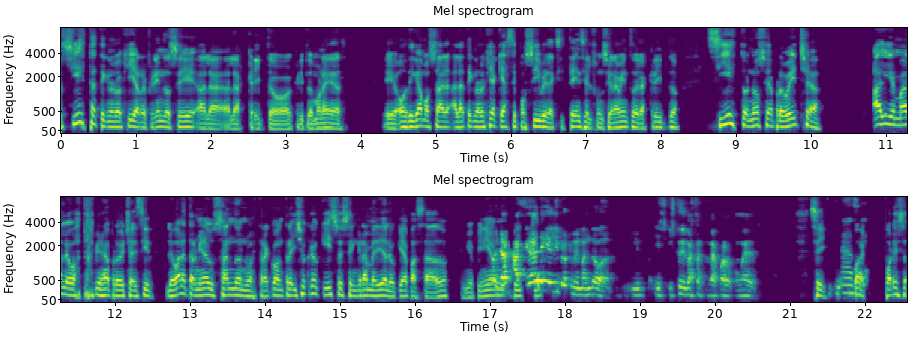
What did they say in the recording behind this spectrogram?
si esta tecnología, refiriéndose a, a las cripto, criptomonedas, eh, o digamos a, la tecnología que hace posible la existencia, el funcionamiento de las cripto, si esto no se aprovecha, alguien más lo va a terminar aprovechando, es decir, lo van a terminar usando en nuestra contra. Y yo creo que eso es en gran medida lo que ha pasado, en mi opinión. al final leí el libro que me mandó y, estoy bastante de acuerdo con él. Sí, ah, bueno, Por, eso,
